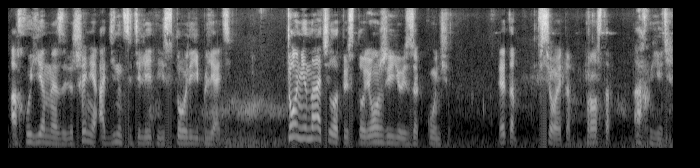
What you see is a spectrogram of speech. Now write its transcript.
охуенное завершение 11-летней истории, блядь. Кто не начал эту историю, он же ее и закончил. Это все, это просто охуеть.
